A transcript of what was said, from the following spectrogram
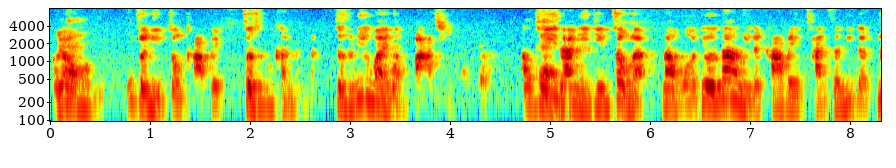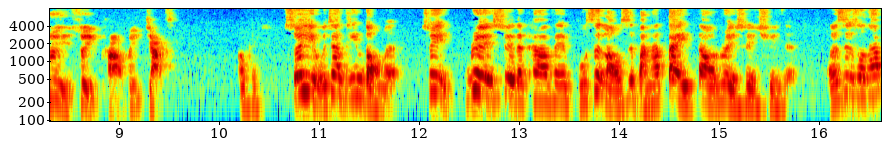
不要不准你种咖啡，这是不可能的，这是另外一种霸气。OK，既然你已经种了，那我就让你的咖啡产生你的瑞穗咖啡价值。OK，所以我这样听懂了。所以瑞穗的咖啡不是老是把它带到瑞穗去的，而是说它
